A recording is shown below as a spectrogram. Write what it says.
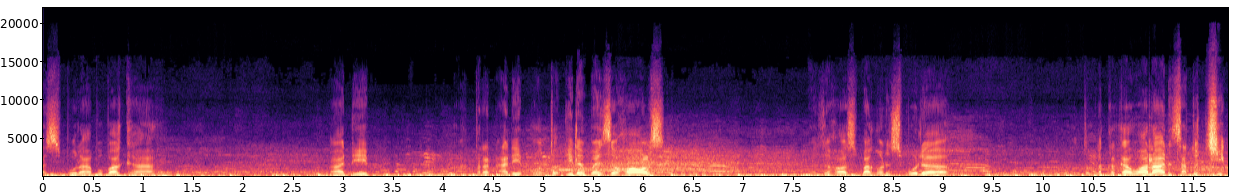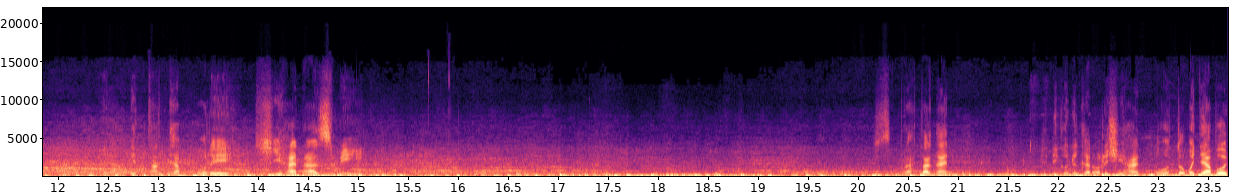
Asbullah Abu Bakar Adib Antaran Adib untuk Dylan Wenzel Halls. Wenzel Halls bangun semula Untuk melakukan kawalan Satu chip Yang ditangkap oleh Syihan Azmi. Sebelah tangan Yang digunakan oleh Syihan Untuk menyambut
